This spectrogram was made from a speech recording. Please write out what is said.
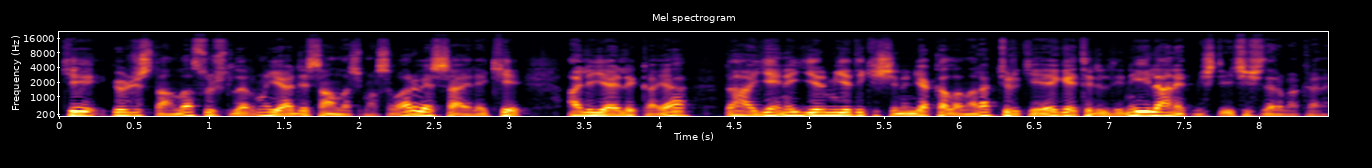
Ki Gürcistan'la suçluların iadesi anlaşması var vesaire ki Ali Yerlikaya daha yeni 27 kişinin yakalanarak Türkiye'ye getirildiğini ilan etmişti İçişleri Bakanı.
